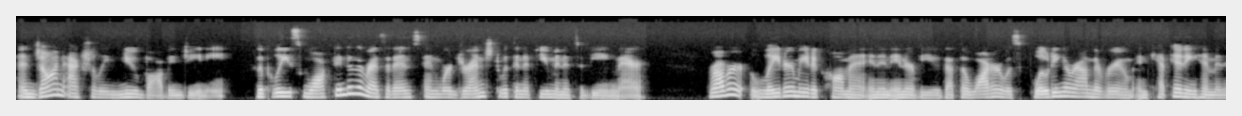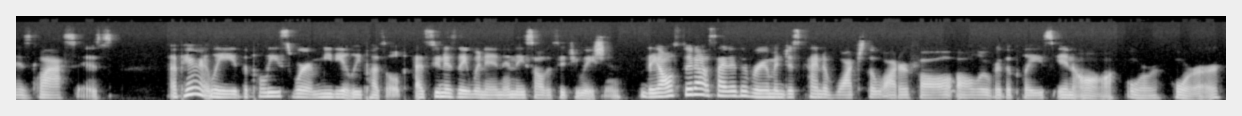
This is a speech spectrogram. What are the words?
and John actually knew Bob and Jeannie. The police walked into the residence and were drenched within a few minutes of being there. Robert later made a comment in an interview that the water was floating around the room and kept hitting him in his glasses. Apparently, the police were immediately puzzled as soon as they went in and they saw the situation. They all stood outside of the room and just kind of watched the water fall all over the place in awe or horror.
